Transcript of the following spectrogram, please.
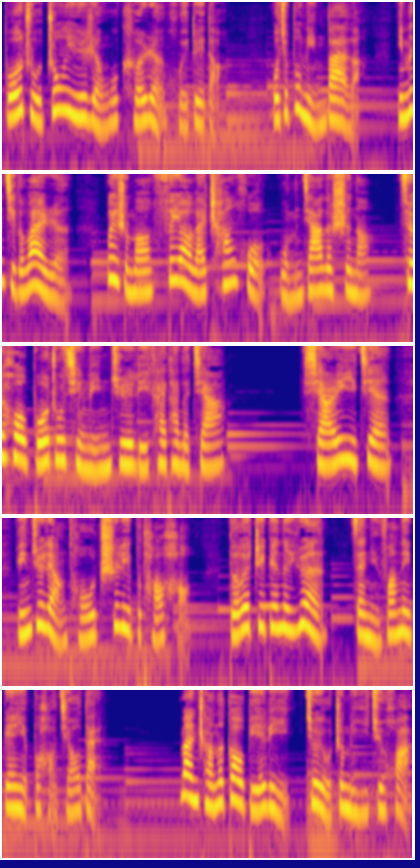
博主终于忍无可忍，回怼道：“我就不明白了，你们几个外人为什么非要来掺和我们家的事呢？”最后，博主请邻居离开他的家。显而易见，邻居两头吃力不讨好，得了这边的怨，在女方那边也不好交代。漫长的告别里就有这么一句话：“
